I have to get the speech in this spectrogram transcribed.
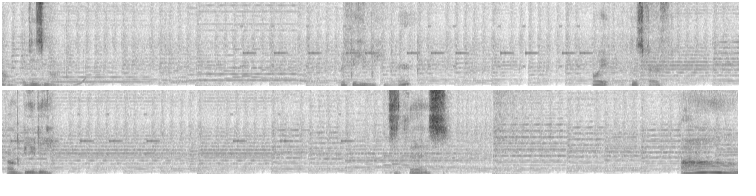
No, it is not. Would it be in here? Oh wait, blue scarf. Oh, beauty. What's this? Oh!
